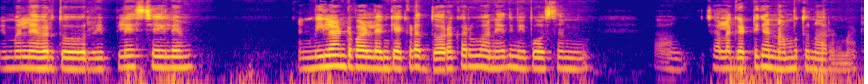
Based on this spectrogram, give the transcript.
మిమ్మల్ని ఎవరితో రీప్లేస్ చేయలేం అండ్ మీలాంటి వాళ్ళు ఇంకెక్కడ దొరకరు అనేది మీ పర్సన్ చాలా గట్టిగా నమ్ముతున్నారు అనమాట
